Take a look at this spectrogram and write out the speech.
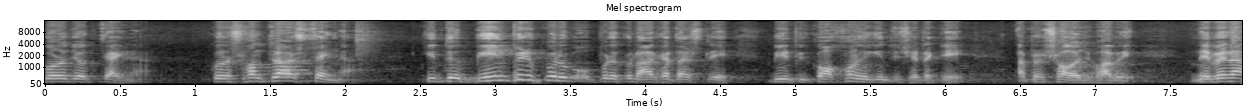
গোলযোগ চাই না, কোনো সন্ত্রাস চাই না। কিন্তু বিএনপির কোনো উপরে কোনো আঘাত আসলে বিএনপি কখনোই কিন্তু সেটাকে আপনার সহজভাবে নেবে না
